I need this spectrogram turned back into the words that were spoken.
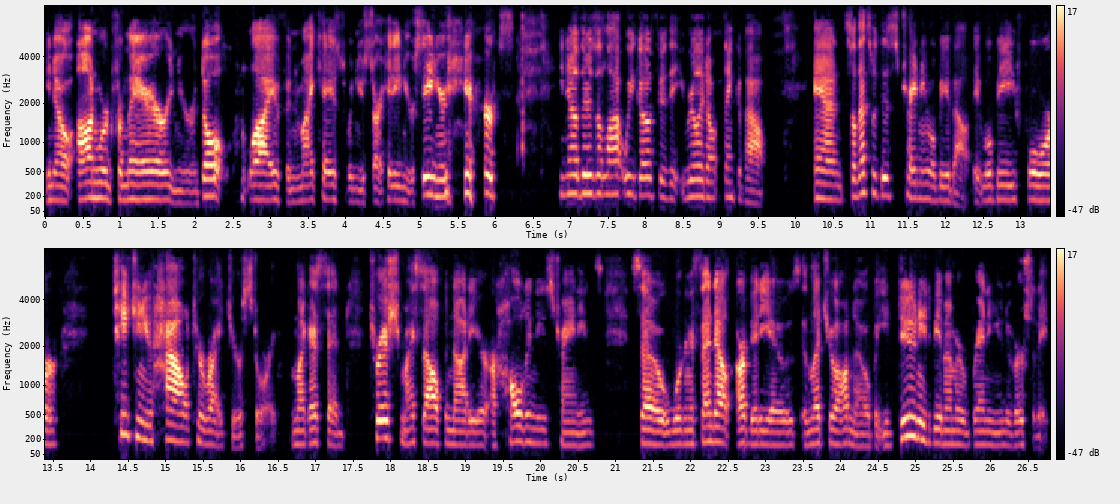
you know, onward from there in your adult life. And in my case, when you start hitting your senior years, you know, there's a lot we go through that you really don't think about. And so that's what this training will be about. It will be for teaching you how to write your story. And like I said, Trish, myself, and Nadia are holding these trainings so we're going to send out our videos and let you all know, but you do need to be a member of Branding YOU University.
